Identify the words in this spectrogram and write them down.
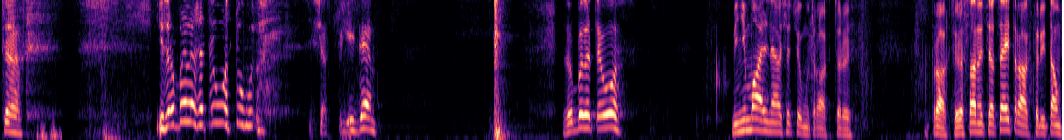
Так. І зробили вже ТО тому. Зараз підійдемо. Зробили ТО мінімальне ось цьому тракторі. Тракторі. Останеться цей трактор і там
